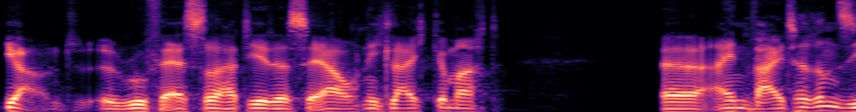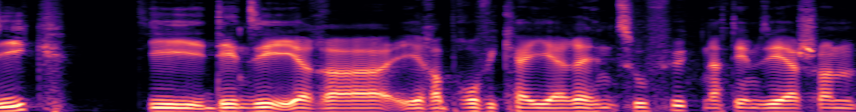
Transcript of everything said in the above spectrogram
ja und äh, Ruth Essel hat ihr das ja auch nicht leicht gemacht. Äh, einen weiteren Sieg, die, den sie ihrer ihrer Profikarriere hinzufügt, nachdem sie ja schon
